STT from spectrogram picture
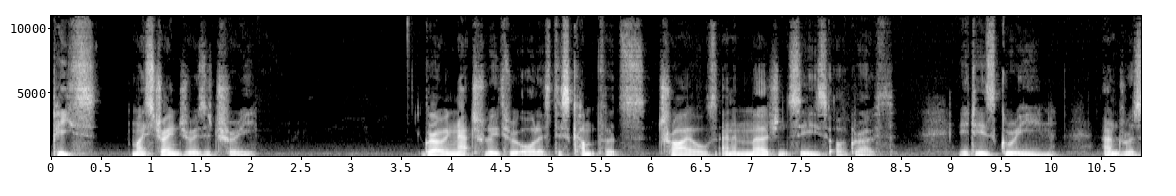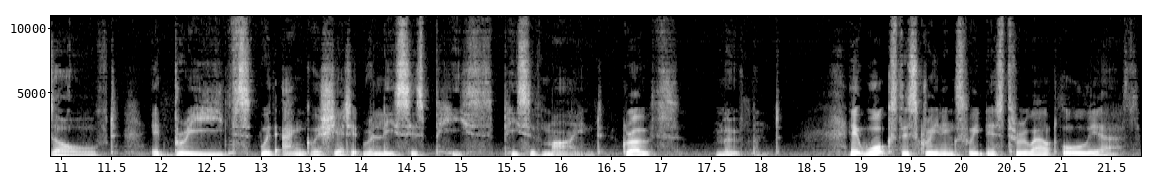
Peace, my stranger, is a tree, growing naturally through all its discomforts, trials, and emergencies of growth. It is green and resolved. It breathes with anguish, yet it releases peace, peace of mind, growth, movement. It walks this greening sweetness throughout all the earth,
